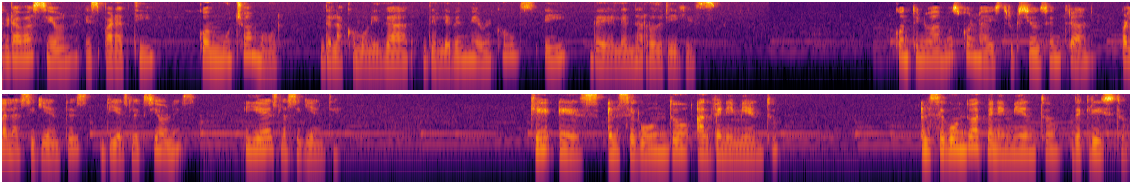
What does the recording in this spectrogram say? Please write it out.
grabación es para ti, con mucho amor, de la comunidad de Eleven Miracles y de Elena Rodríguez. Continuamos con la instrucción central para las siguientes 10 lecciones y es la siguiente. ¿Qué es el segundo advenimiento? El segundo advenimiento de Cristo,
